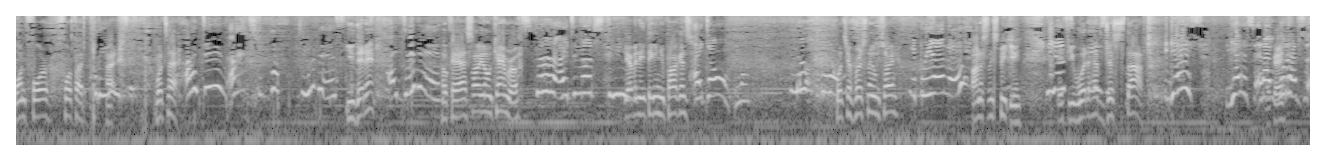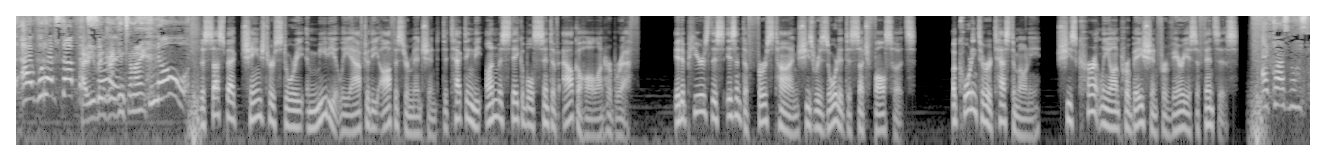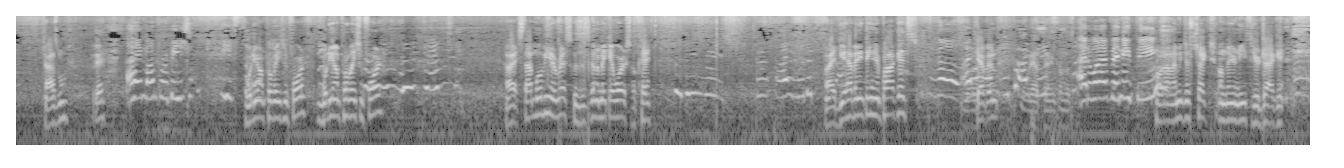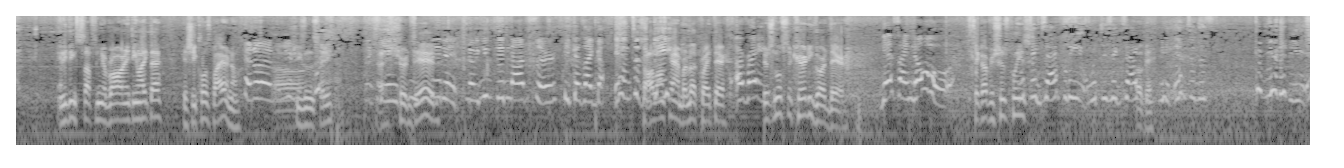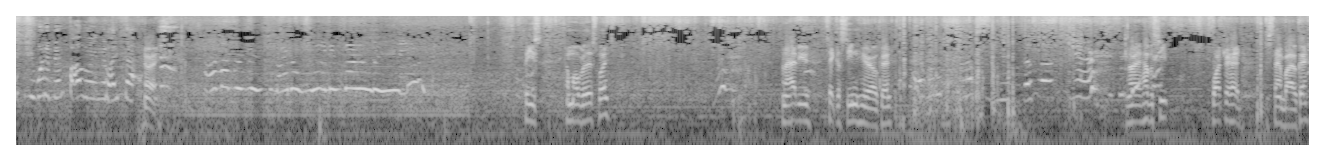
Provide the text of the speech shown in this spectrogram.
1 4 4 5. Please. All right. What's that? I didn't. I did not do this. You didn't? I didn't. Okay, I saw you on camera. Sir, I did not speed. You have anything in your pockets? I don't. No. No. What's your first name? I'm sorry. Brianna. Honestly speaking, if you would have just stopped, Yes. Yes, and Okay. I would have. I would have stopped. Have you been drinking tonight? No. The suspect changed her story immediately after the officer mentioned detecting the unmistakable scent of alcohol on her breath. It appears this isn't the first time she's resorted to such falsehoods. According to her testimony, she's currently on probation for various offenses. At Cosmos. Cosmo? Okay. I'm on probation. Please. What are you on probation for? What are you on probation for? All right, stop moving your wrist because it's going to make it worse, okay? I would have. All right, do you have anything in your pockets? No, I don't Kevin? have any pockets. I don't have anything. Hold on, let me just check underneath your jacket. Anything stuffed in your bra or anything like that? Is she close by or no? I don't have any. She's in the city? I sure you did. Didn't. No, you did not, sir. Because I got into It's the all on gate. camera. Look right there. All right. There's no security guard there. Yes, I know. Take off your shoes, please. Which exactly, which is exactly Okay. into this community. If you would have been following me like that. All right. I'm on probation. I don't want to violate. Please come over this way. And gonna have you take a seat in here, okay? All right, have a seat. Watch your head. Stand by, okay?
